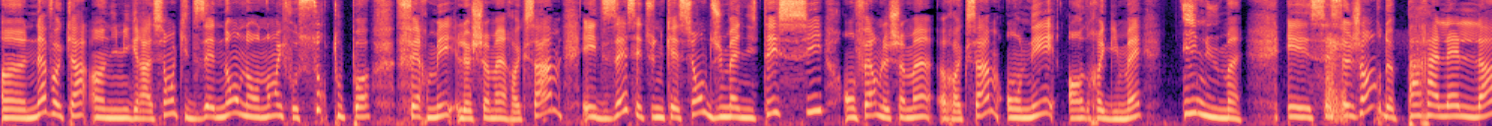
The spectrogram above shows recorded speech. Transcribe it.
un avocat en immigration qui disait non, non, non, il faut surtout pas fermer le chemin Roxham. Et il disait c'est une question d'humanité. Si on ferme le chemin Roxham, on est, entre guillemets, inhumain. Et c'est ce genre de parallèle-là,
